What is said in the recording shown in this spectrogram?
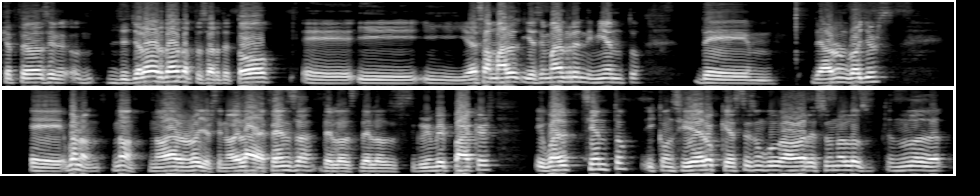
¿qué te voy a decir? Yo la verdad, a pesar de todo, eh, y, esa mal, y ese mal rendimiento de, de Aaron Rodgers, eh, bueno, no, no de Aaron Rodgers, sino de la defensa de los, de los Green Bay Packers, igual siento y considero que este es un jugador, es uno de los,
